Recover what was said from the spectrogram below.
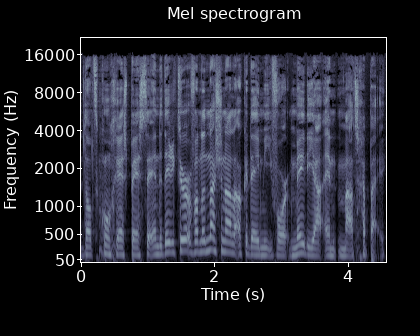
dat congres Pesten... en de directeur van de Nationale Academie voor Media en Maatschappij.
